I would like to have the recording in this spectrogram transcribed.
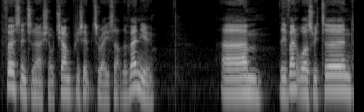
first international championship to race at the venue. Um, the event was returned,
